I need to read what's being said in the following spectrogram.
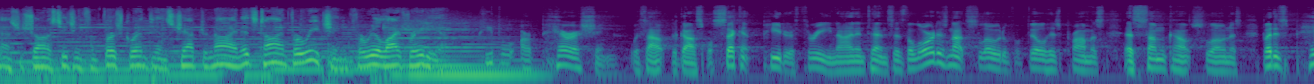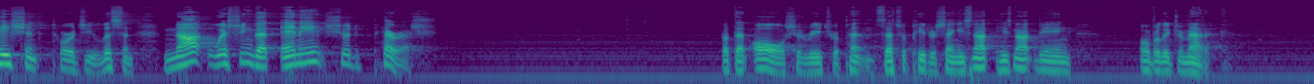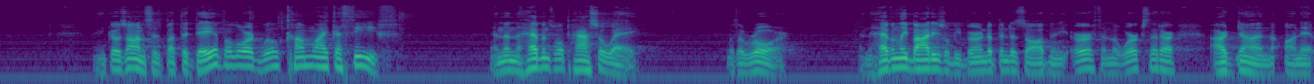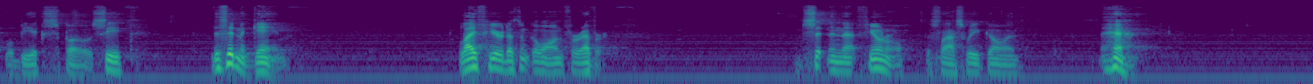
Pastor Sean is teaching from 1 Corinthians chapter 9. It's time for Reaching for Real Life Radio. People are perishing without the gospel. 2 Peter 3 9 and 10 says, The Lord is not slow to fulfill his promise, as some count slowness, but is patient towards you. Listen, not wishing that any should perish, but that all should reach repentance. That's what Peter's saying. He's not, he's not being overly dramatic. And he goes on and says, But the day of the Lord will come like a thief, and then the heavens will pass away with a roar, and the heavenly bodies will be burned up and dissolved, and the earth and the works that are, are done on it will be exposed. See, this isn't a game. Life here doesn't go on forever. I'm sitting in that funeral this last week going, man,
